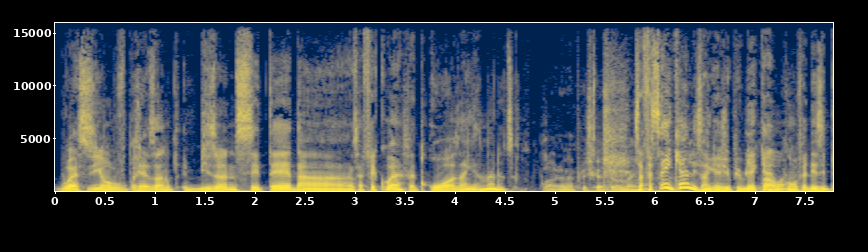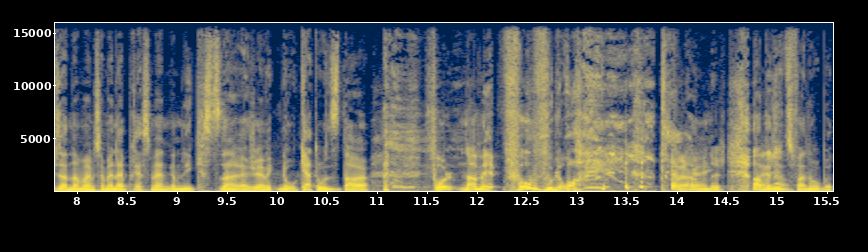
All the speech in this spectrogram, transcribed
voici, on vous présente Bison. C'était dans. Ça fait quoi? Ça fait trois ans quasiment de ça? Probablement plus que ça. même. Ça fait cinq ans, les engagés publics, hein, Ah ouais. où on fait des épisodes de même semaine après semaine, comme des Christy d'enragés avec nos quatre auditeurs. faut, non, mais faut vouloir. Ah, moi, Ben j'ai non. du fun au bout.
